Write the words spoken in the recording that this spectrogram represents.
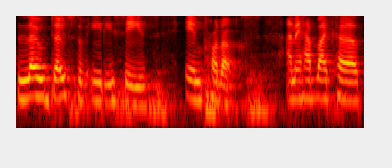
low doses of EDCs in products, and they have like a,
